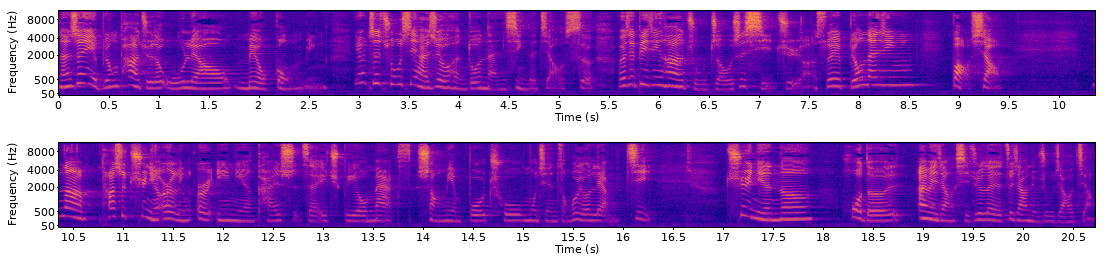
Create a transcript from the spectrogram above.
男生也不用怕觉得无聊、没有共鸣，因为这出戏还是有很多男性的角色，而且毕竟它的主轴是喜剧啊，所以不用担心不好笑。那它是去年二零二一年开始在 HBO Max 上面播出，目前总共有两季。去年呢，获得艾美奖喜剧类的最佳女主角奖、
